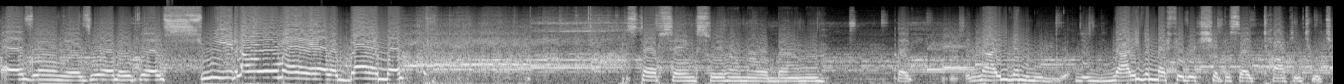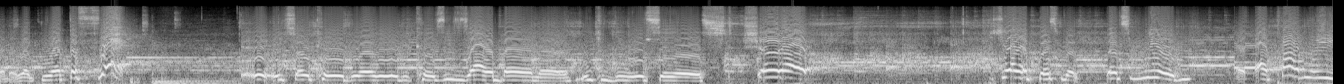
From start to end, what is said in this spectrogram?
As long as one of the sweet home Alabama. Stop saying sweet home Alabama. Like, not even, not even my favorite ship is like talking to each other. Like, what the frick? It- It's okay, brother, because this is Alabama. We can do this. Shut up! Shut up, Bismuth. That's weird. I, I probably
